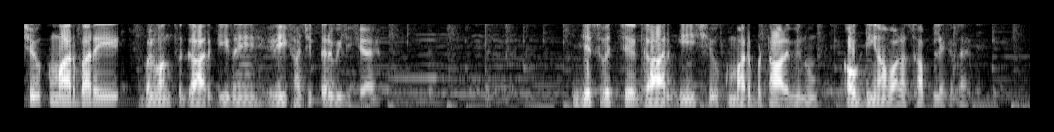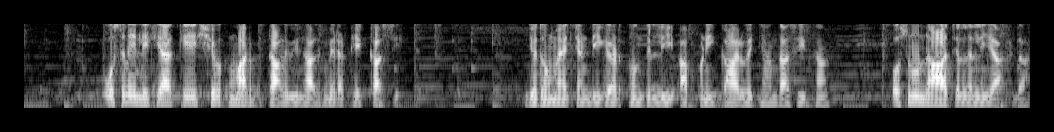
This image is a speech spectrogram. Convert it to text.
ਸ਼ਿਵ ਕੁਮਾਰ ਬਾਰੇ ਬਲਵੰਤ ਗਾਰਗੀ ਨੇ ਰੇਖਾ ਚਿੱਤਰ ਵੀ ਲਿਖਿਆ ਹੈ। ਜਿਸ ਵਿੱਚ ਗਾਰਗੀ ਸ਼ਿਵ ਕੁਮਾਰ ਬਟਾਲਵੀ ਨੂੰ ਕੌਡੀਆਂ ਵਾਲਾ ਸੱਪ ਲਿਖਦਾ ਹੈ। ਉਸ ਨੇ ਲਿਖਿਆ ਕਿ ਸ਼ਿਵ ਕੁਮਾਰ ਬਟਾਲਵੀ ਨਾਲ ਮੇਰਾ ਠੇਕਾ ਸੀ। ਜਦੋਂ ਮੈਂ ਚੰਡੀਗੜ੍ਹ ਤੋਂ ਦਿੱਲੀ ਆਪਣੀ ਕਾਰ ਵਿੱਚ ਜਾਂਦਾ ਸੀ ਤਾਂ ਉਸ ਨੂੰ ਨਾਲ ਚੱਲਣ ਲਈ ਆਖਦਾ,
